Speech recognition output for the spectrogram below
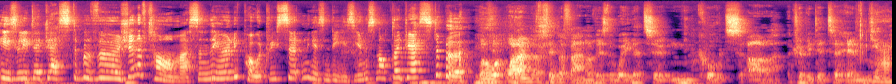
easily digestible version of Thomas, and the early poetry certainly isn't easy, and it's not digestible. Well, what, what I'm a particular fan of is the way that certain quotes are attributed to him, Yeah,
